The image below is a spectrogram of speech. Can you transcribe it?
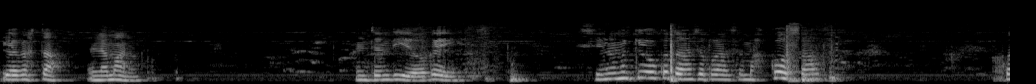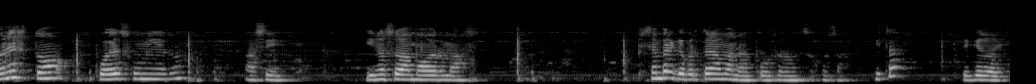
y acá está, en la mano. Entendido, ok. Si no me equivoco, también se pueden hacer más cosas. Con esto puedes unir así. Y no se va a mover más. Siempre hay que apretar la mano después usar esas cosas. ¿Viste? Se quedó ahí.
